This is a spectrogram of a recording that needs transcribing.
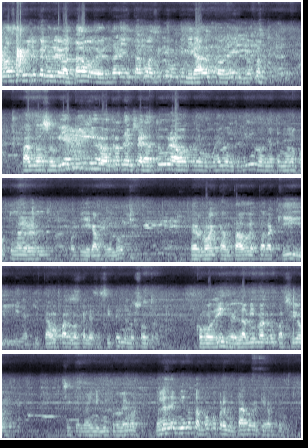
No hace mucho que nos levantamos, de verdad, y estamos así como que mirados todavía. Y cuando subí aquí, otra temperatura, otro, bueno, el río, no había tenido la oportunidad de verlo porque llegamos de noche. Pero no, encantado de estar aquí y aquí estamos para lo que necesiten de nosotros. Como dije, es la misma agrupación, así que no hay ningún problema. No les dé miedo tampoco preguntar lo que quieran preguntar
